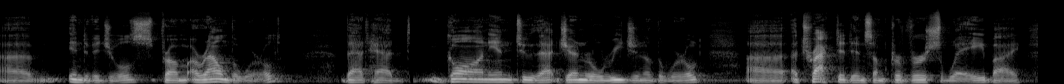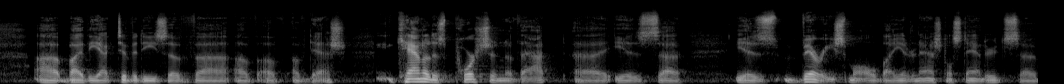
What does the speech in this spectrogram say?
um, individuals from around the world that had gone into that general region of the world, uh, attracted in some perverse way by, uh, by the activities of, uh, of, of, of Daesh. Canada's portion of that uh, is, uh, is very small by international standards. Uh,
